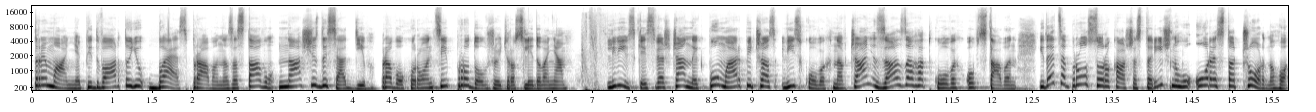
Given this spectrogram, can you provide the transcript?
тримання під вартою без права на заставу на 60 діб. Правоохоронці продовжують розслідування. Львівський священник помер під час військових навчань за загадкових обставин. Йдеться про 46-річного Ореста Чорного,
